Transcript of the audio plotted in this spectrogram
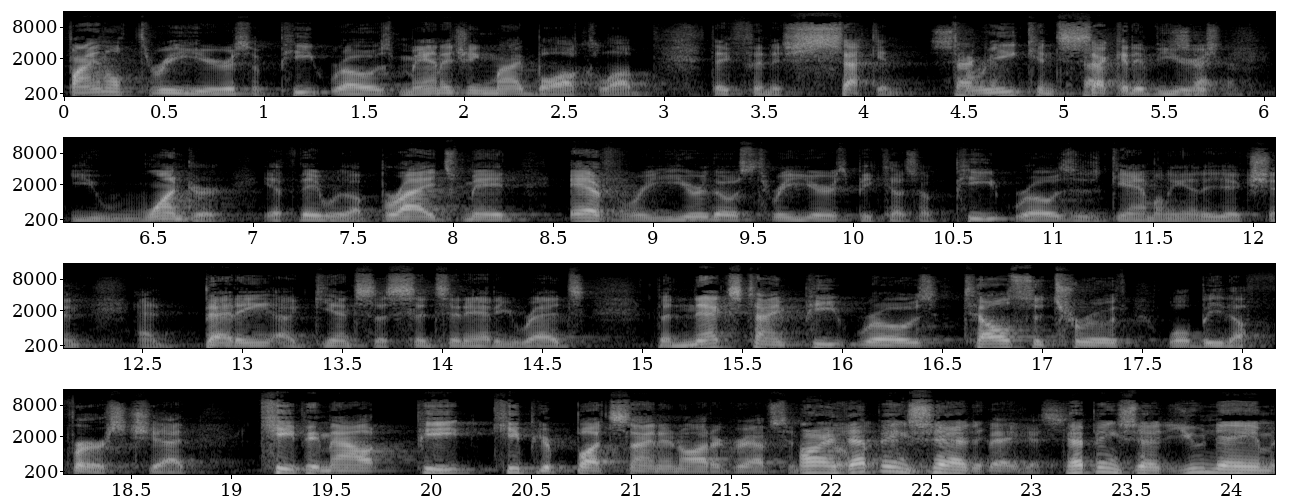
final three years of Pete Rose managing my ball club, they finished second, Second, three consecutive second, years. second. You wonder if they were the bridesmaid every year those three years because of Pete Rose's gambling addiction and betting against the Cincinnati Reds. The next time Pete Rose tells the truth will be the first, Chet. Keep him out. Pete, keep your butt signing autographs. in All right, that being said, Vegas. that being said, you name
